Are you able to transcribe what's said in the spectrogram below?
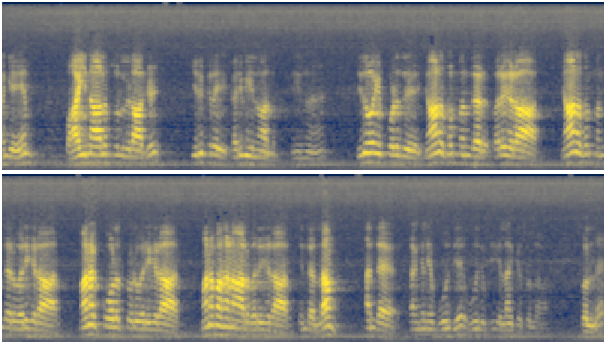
அங்கே வாயினாலும் சொல்கிறார்கள் இருக்கிற கருவியினாலும். என்ன? இதோ இப்பொழுது ஞான சம்பந்தர் வருகிறார். ஞான சம்பந்தர் வருகிறார் மனக்கோலத்தோடு வருகிறார் மணமகனார் வருகிறார் என்றெல்லாம் அந்த தங்களை பூஜை ஊதி எல்லாம் சொல்லலாம். சொல்ல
